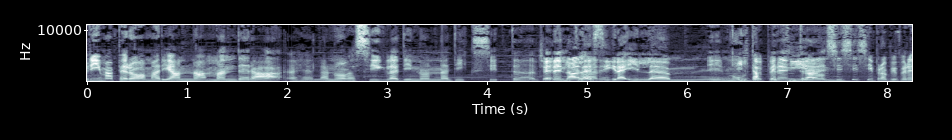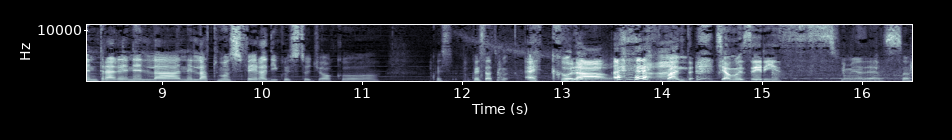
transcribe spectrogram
Prima però Marianna manderà eh, la nuova sigla di Nonna Dixit Cioè, per no, entrare la sigla, il, um, il mood per tappetino. entrare sì sì sì proprio per entrare nella- nell'atmosfera di questo gioco Quest- questa, eccola, Eccolo. Quanto- siamo serissimi adesso.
